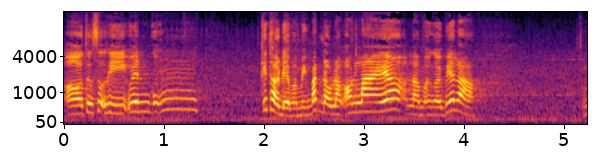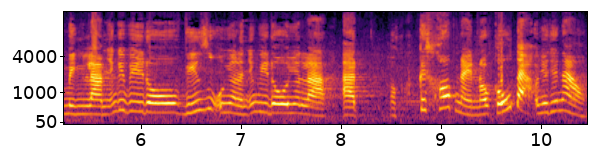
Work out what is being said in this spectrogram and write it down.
Ờ, thực sự thì uyên cũng cái thời điểm mà mình bắt đầu làm online á là mọi người biết là mình làm những cái video ví dụ như là những video như là à cái khớp này nó cấu tạo như thế nào?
